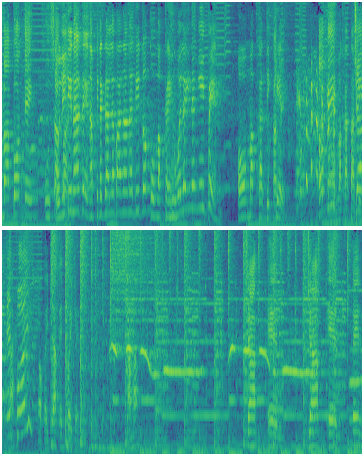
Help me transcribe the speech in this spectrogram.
maboteng usapan. Ulitin natin, ang pinaglalabanan na dito, kung magkahiwalay ng ngipin o Tabi. magkadikit. Okay? O magkatabi. Jack and ha? Poy? Okay, Jack and. Ken. Aha. Jack and Jack and and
